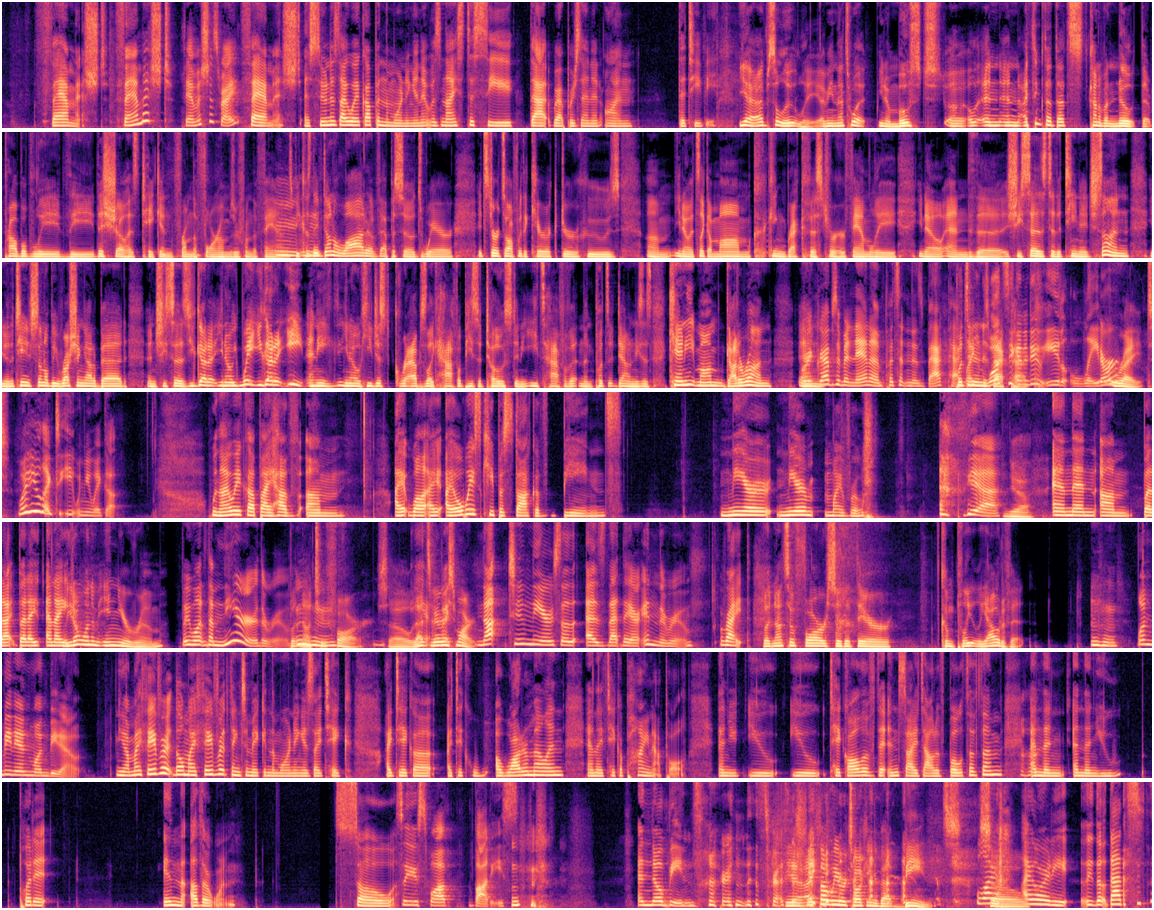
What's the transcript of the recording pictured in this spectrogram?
famished. Famished? Famished is right. Famished as soon as I wake up in the morning and it was nice to see that represented on the TV. Yeah, absolutely. I mean, that's what you know. Most, uh, and and I think that that's kind of a note that probably the this show has taken from the forums or from the fans because they've done a lot of episodes where it starts off with a character who's, um, you know, it's like a mom cooking breakfast for her family, you know, and the she says to the teenage son, you know, the teenage son will be rushing out of bed, and she says, "You gotta, you know, wait, you gotta eat," and he, you know, he just grabs like half a piece of toast and he eats half of it and then puts it down and he says, "Can't eat, mom, gotta run." Or he grabs a banana and puts it in his backpack. Puts it in his what's he gonna do? Eat later? right. What do you like to eat when you wake up? When I wake up, I have um, I well, I I always keep a stock of beans near near my room, Yeah, Yeah. and then um, but I but I and I Well, you don't want them in your room, but we want them near the room, but not too far. So that's very smart. not too near so as that they are in the room. Right But not so far so that they're completely out of it. Mm-hmm. One bean in, one bean out. Yeah, my favorite though. My favorite thing to make in the morning is I take, I take a, I take a, a watermelon and I take a pineapple, and you you you take all of the insides out of both of them, uh-huh. and then and then you put it in the other one. So So you swap bodies. and no beans are in this recipe. Yeah, I thought we were talking about beans. well, so I, I already that's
